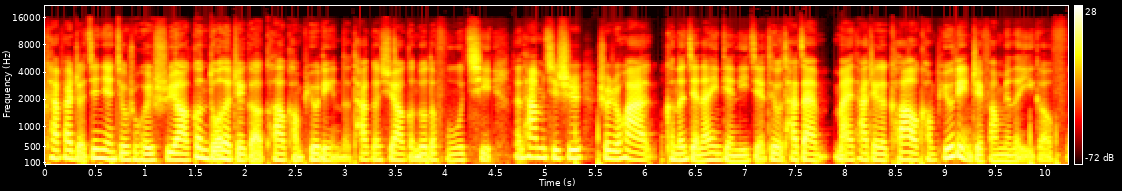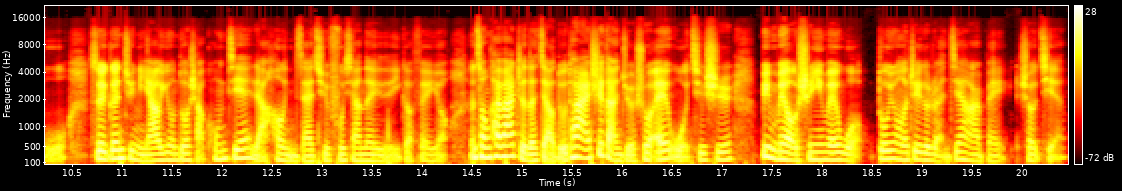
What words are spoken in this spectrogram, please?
开发者渐渐就是会需要更多的这个 cloud computing 的，他更需要更多的服务器。那他们其实说实话，可能简单一点理解，就他在卖他这个 cloud computing 这方面的一个服务。所以根据你要用多少空间，然后你再去付相对的一个费用。那从开发者的角度，他还是感觉。说哎，我其实并没有是因为我多用了这个软件而被收钱，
